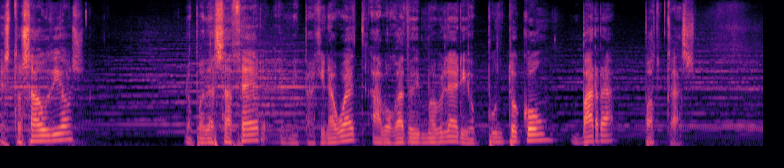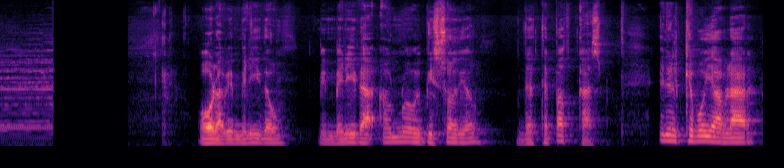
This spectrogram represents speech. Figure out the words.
estos audios, lo puedes hacer en mi página web abogadoinmobiliario.com barra podcast. Hola, bienvenido, bienvenida a un nuevo episodio de este podcast en el que voy a hablar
